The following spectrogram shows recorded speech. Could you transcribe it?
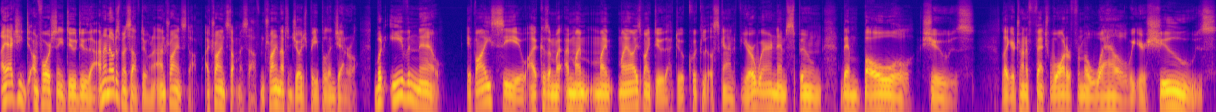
I actually, unfortunately, do do that, and I notice myself doing it. And try and stop. I try and stop myself. I'm trying not to judge people in general. But even now, if I see you, because my, my my my eyes might do that, do a quick little scan. If you're wearing them spoon, them bowl shoes, like you're trying to fetch water from a well with your shoes,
